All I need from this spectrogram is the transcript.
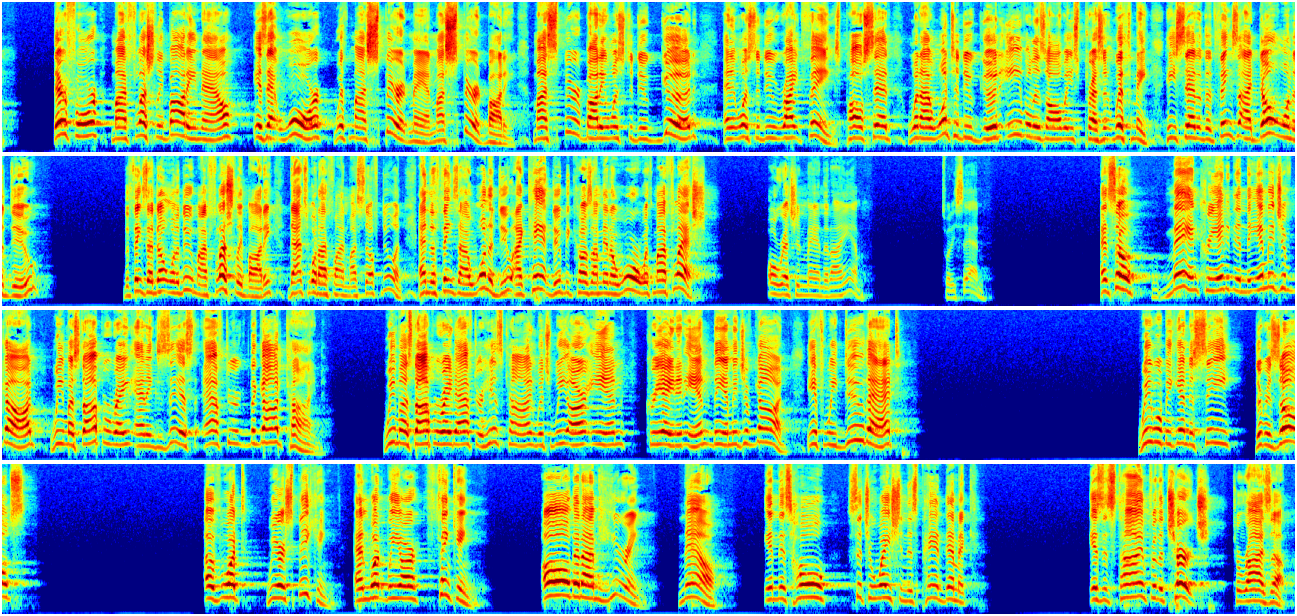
Therefore, my fleshly body now is at war with my spirit man, my spirit body. My spirit body wants to do good and it wants to do right things. Paul said, When I want to do good, evil is always present with me. He said, The things I don't want to do, the things I don't want to do, my fleshly body, that's what I find myself doing. And the things I want to do, I can't do because I'm in a war with my flesh. Oh, wretched man that I am. That's what he said. And so, man created in the image of God, we must operate and exist after the God kind. We must operate after his kind, which we are in, created in the image of God. If we do that, we will begin to see the results of what we are speaking and what we are thinking. All that I'm hearing now in this whole situation, this pandemic, is it's time for the church to rise up.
